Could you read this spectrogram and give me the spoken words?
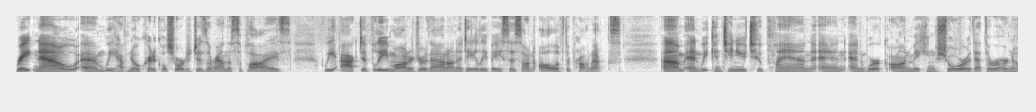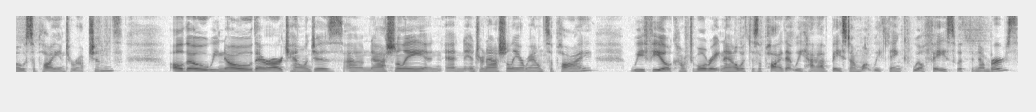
Right now, um, we have no critical shortages around the supplies. We actively monitor that on a daily basis on all of the products. Um, and we continue to plan and, and work on making sure that there are no supply interruptions. Although we know there are challenges um, nationally and, and internationally around supply, we feel comfortable right now with the supply that we have based on what we think we'll face with the numbers.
